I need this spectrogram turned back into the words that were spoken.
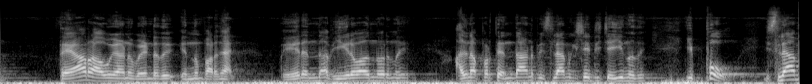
തയ്യാറാവുകയാണ് വേണ്ടത് എന്നും പറഞ്ഞാൽ പേരെന്താ ഭീകരവാദം എന്ന് പറയുന്നത്? അതിനപ്പുറത്ത് എന്താണ് ഇപ്പോൾ ഇസ്ലാമിക് സ്റ്റേറ്റ് ചെയ്യുന്നത്? ഇപ്പോൾ ഇസ്ലാം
